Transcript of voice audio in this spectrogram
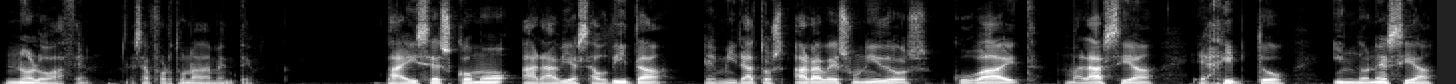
no lo hacen, desafortunadamente. Países como Arabia Saudita, Emiratos Árabes Unidos, Kuwait, Malasia, Egipto, Indonesia,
